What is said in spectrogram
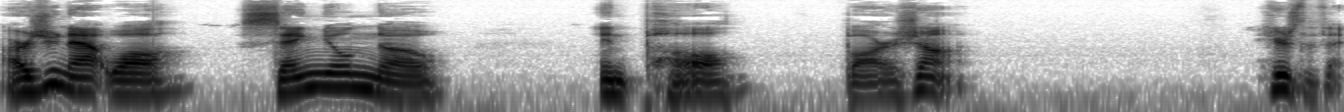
Arjun Atwal Seung-Yul Noh, and Paul Barjon. Here's the thing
